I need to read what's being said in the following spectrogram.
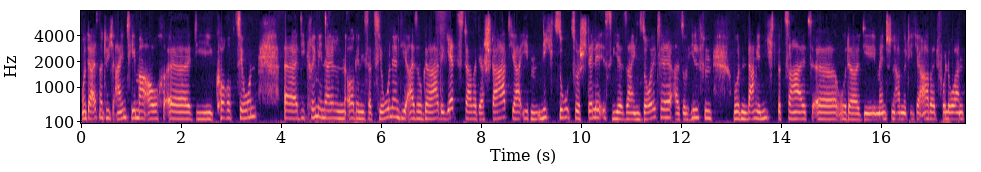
Und da ist natürlich ein Thema auch äh, die Korruption, äh, die kriminellen Organisationen, die also gerade jetzt, da der Staat ja eben nicht so zur Stelle ist, wie er sein sollte, also Hilfen wurden lange nicht bezahlt äh, oder die Menschen haben natürlich ihre Arbeit verloren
